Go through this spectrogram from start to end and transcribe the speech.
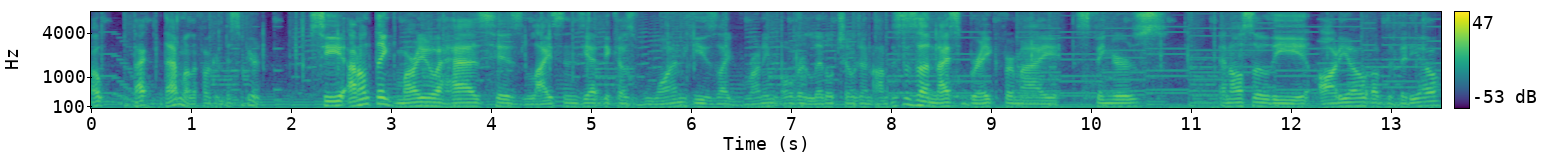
Oh, that that motherfucker disappeared. See, I don't think Mario has his license yet because one, he's like running over little children on- This is a nice break for my fingers and also the audio of the video.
